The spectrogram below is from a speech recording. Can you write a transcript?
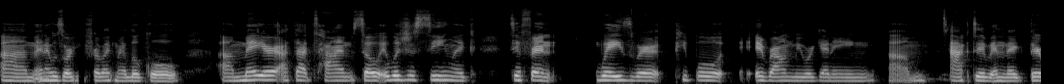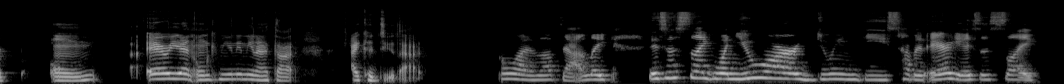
Um, and I was working for like my local um, mayor at that time. So it was just seeing like different ways where people around me were getting um, active in their, their own area and own community and I thought I could do that. Oh, I love that. Like it's just like when you are doing these type of areas, it's like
